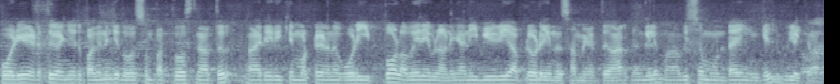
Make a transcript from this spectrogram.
കോഴിയെ എടുത്തു കഴിഞ്ഞ ഒരു പതിനഞ്ച് ദിവസം പത്ത് ദിവസത്തിനകത്ത് ആ രീതിക്ക് മുട്ടയിടുന്ന കോഴി ഇപ്പോൾ അവൈലബിൾ ആണ്. ഞാൻ ഈ വീഡിയോ അപ്ലോഡ് ചെയ്യുന്ന സമയത്ത് ആർക്കെങ്കിലും ആവശ്യമുണ്ടെങ്കിൽ വിളിക്കണം.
